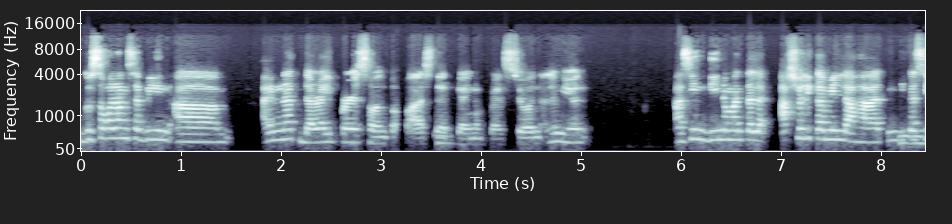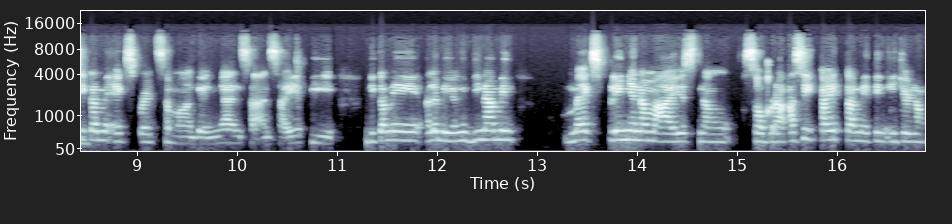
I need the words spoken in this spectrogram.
Gusto ko lang sabihin, um, I'm not the right person to ask that kind of question. Alam mo yun, as hindi naman talaga, actually kami lahat, hindi kasi kami expert sa mga ganyan, sa anxiety. Hindi kami, alam mo yun, hindi namin ma-explain niya ng maayos ng sobra. Kasi kahit kami, teenager lang,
